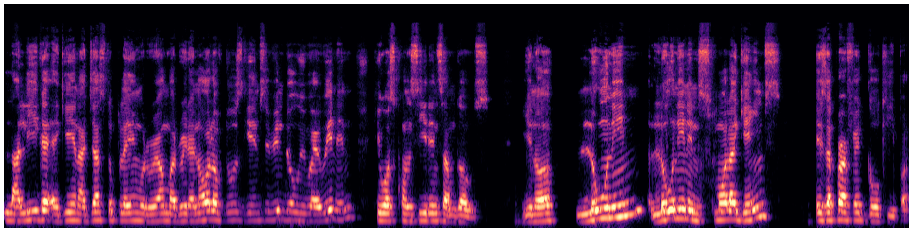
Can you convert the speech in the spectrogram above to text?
La Liga again, adjust to playing with Real Madrid, and all of those games, even though we were winning, he was conceding some goals. You know, Lunin, Lunin in smaller games is a perfect goalkeeper.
